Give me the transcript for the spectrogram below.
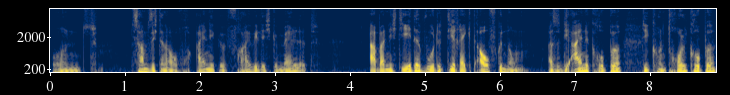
Und es haben sich dann auch einige freiwillig gemeldet, aber nicht jeder wurde direkt aufgenommen. Also die eine Gruppe, die Kontrollgruppe,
